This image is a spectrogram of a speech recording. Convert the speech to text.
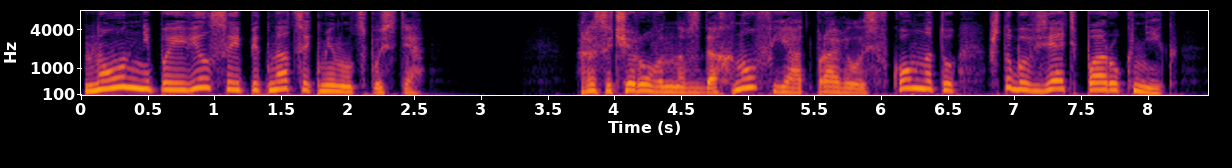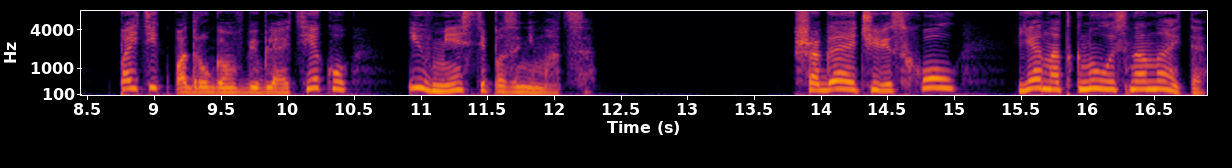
Но он не появился и 15 минут спустя. Разочарованно вздохнув, я отправилась в комнату, чтобы взять пару книг, пойти к подругам в библиотеку и вместе позаниматься. Шагая через холл, я наткнулась на Найта.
